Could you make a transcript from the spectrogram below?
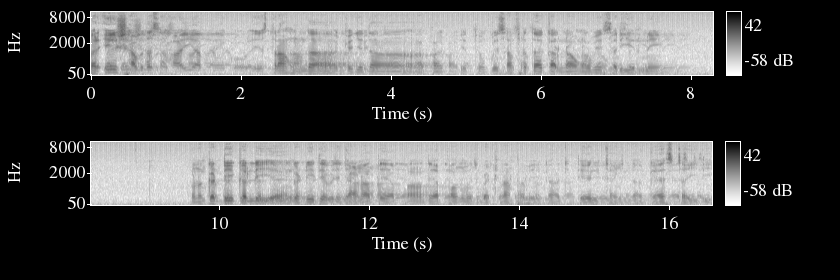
ਪਰ ਇਹ ਸ਼ਬਦ ਸਹਾਈ ਆਪਣੇ ਕੋਲ ਇਸ ਤਰ੍ਹਾਂ ਹੁੰਦਾ ਕਿ ਜਿੱਦਾਂ ਆਪਾਂ ਇੱਥੋਂ ਕੋਈ ਸਫ਼ਰਤਾ ਕਰਨਾ ਹੋਵੇ ਸਰੀਰ ਨੇ। ਹੁਣ ਗੱਡੀ ਇਕੱਲੀ ਹੈ, ਗੱਡੀ ਦੇ ਵਿੱਚ ਜਾਣਾ ਤੇ ਆਪਾਂ ਤੇ ਆਪਾਂ ਉਹਨੂੰ ਵਿੱਚ ਬੈਠਣਾ ਪਵੇਗਾ, ਤੇਲ ਚਾਹੀਦਾ, ਗੈਸ ਚਾਹੀਦੀ।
